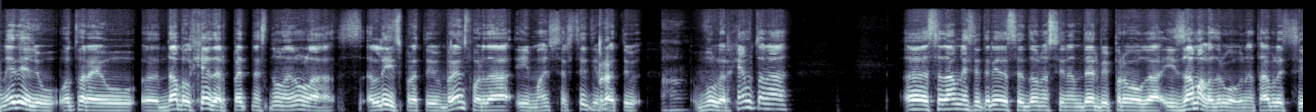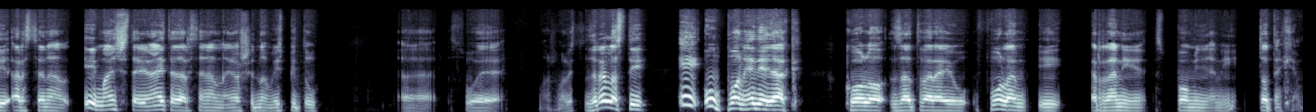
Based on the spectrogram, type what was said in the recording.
nedjelju otvaraju e, double header 15.00 s- Leeds protiv Brentforda i Manchester City Bra- protiv Aha. Wolverhamptona. E, 17.30 donosi nam derbi prvoga i zamalo drugog na tablici Arsenal i Manchester United. Arsenal na još jednom ispitu e, svoje, možemo reći, zrelosti. I u ponedjeljak kolo zatvaraju Fulham i ranije spominjani Tottenham.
